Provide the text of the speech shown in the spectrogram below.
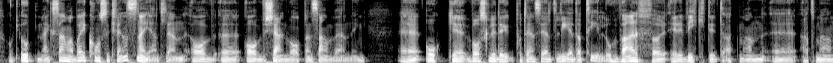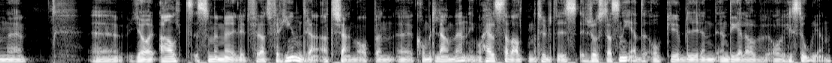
och uppmärksamma vad är konsekvenserna egentligen av, eh, av kärnvapens användning. Eh, och eh, vad skulle det potentiellt leda till och varför är det viktigt att man, eh, att man Eh, gör allt som är möjligt för att förhindra att kärnvapen eh, kommer till användning och helst av allt naturligtvis rustas ned och blir en, en del av, av historien.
